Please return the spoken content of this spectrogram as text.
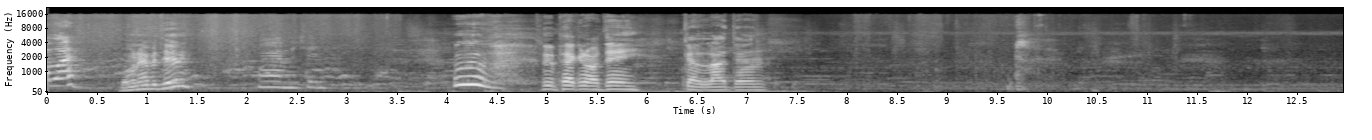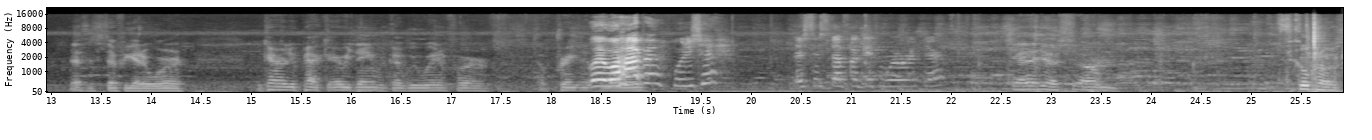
Yeah, what? Bon appetit. I'm a kid. Whew. Been packing all day. Got a lot done. That's the stuff you gotta wear. We can't really pack everything because we're waiting for a present. Wait, what happened? What did you say? That's the stuff I get to wear right there? Yeah, that's just um school clothes.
